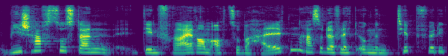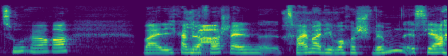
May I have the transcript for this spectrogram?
wie schaffst du es dann, den Freiraum auch zu behalten? Hast du da vielleicht irgendeinen Tipp für die Zuhörer? Weil ich kann ja. mir vorstellen, zweimal die Woche schwimmen ist ja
